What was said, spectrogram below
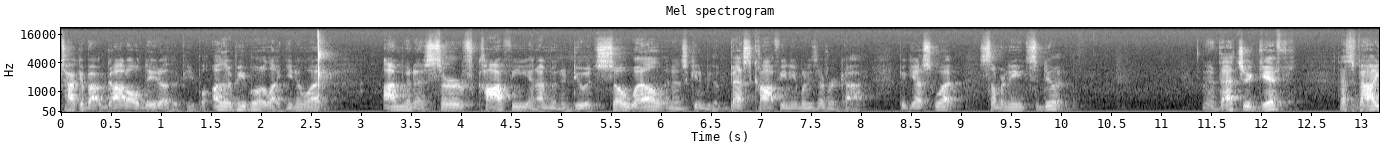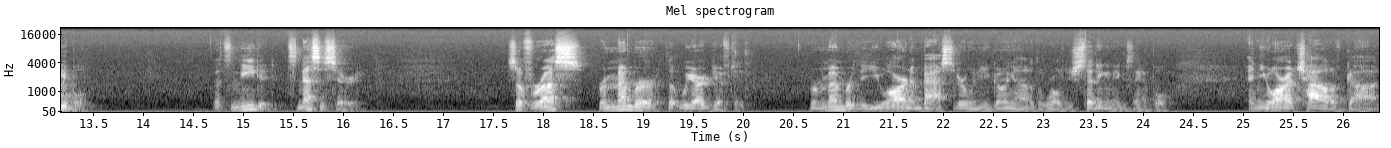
talk about God all day to other people. Other people are like, you know what? I'm going to serve coffee and I'm going to do it so well and it's going to be the best coffee anybody's ever got. But guess what? Somebody needs to do it. And if that's your gift, that's valuable. That's needed. It's necessary. So for us, remember that we are gifted. Remember that you are an ambassador when you're going out into the world. You're setting an example. And you are a child of God.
